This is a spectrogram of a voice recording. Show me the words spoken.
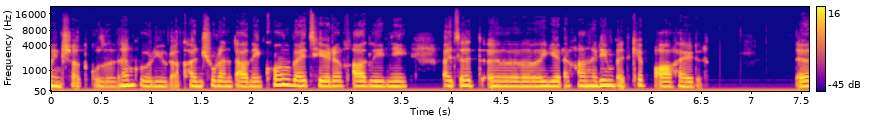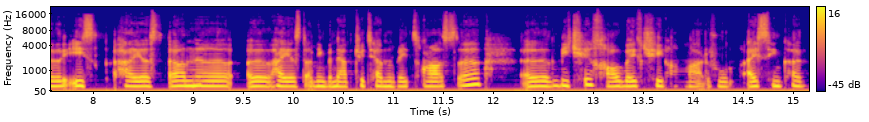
մենք շատ կուզենանք որ յուրաքանչյուր ընտանիքում 6 երեխա լինի բայց այդ երեխաներին պետք է պահել իսկ Հայաստանը Հայաստանի բնակչության մեծ մասը միջին խավեր չի համարվում այսինքն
